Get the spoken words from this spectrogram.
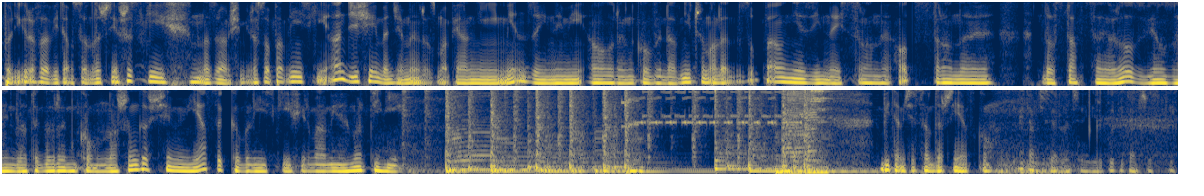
Poligrafa, witam serdecznie wszystkich. Nazywam się Mirosław Pawliński, a dzisiaj będziemy rozmawiali między innymi o rynku wydawniczym, ale zupełnie z innej strony, od strony dostawcy rozwiązań dla tego rynku. Naszym gościem Jacek Kobyliński, firma Miły Martini. Witam cię serdecznie, Jacku. Witam cię serdecznie, Gierku, witam wszystkich.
